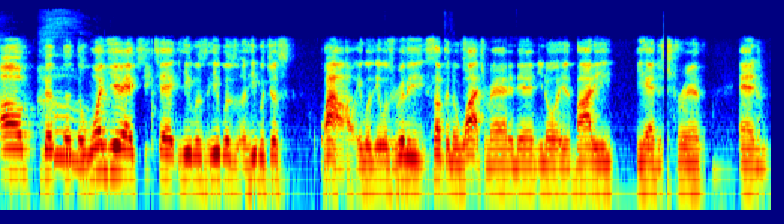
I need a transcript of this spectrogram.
Um, the, the, the one year at G Tech, he was he was he was just wow. It was it was really something to watch, man. And then you know his body, he had the strength. And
